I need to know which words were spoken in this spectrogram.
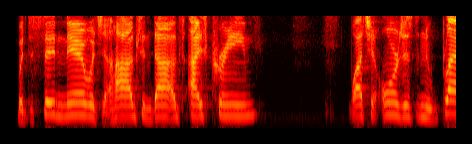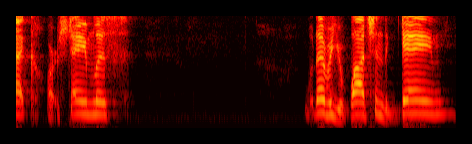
But you're sitting there with your Häagen-Dazs ice cream, watching Orange is the New Black or Shameless, whatever you're watching, the game,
